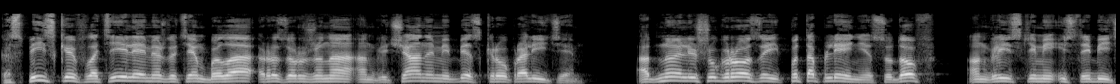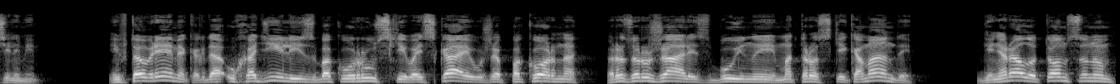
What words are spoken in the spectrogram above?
Каспийская флотилия, между тем, была разоружена англичанами без кровопролития, одной лишь угрозой потопления судов английскими истребителями. И в то время, когда уходили из Баку русские войска и уже покорно разоружались буйные матросские команды, генералу Томпсону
